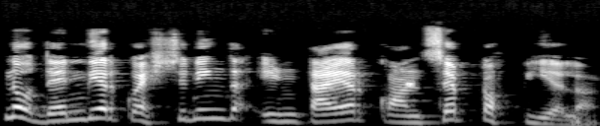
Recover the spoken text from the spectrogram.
No, then we are questioning the entire concept of PLR.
